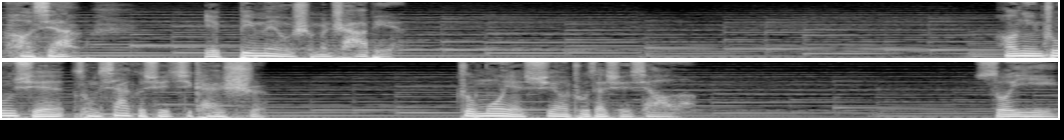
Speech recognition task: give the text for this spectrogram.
好像也并没有什么差别。杭宁中学从下个学期开始，周末也需要住在学校了，所以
